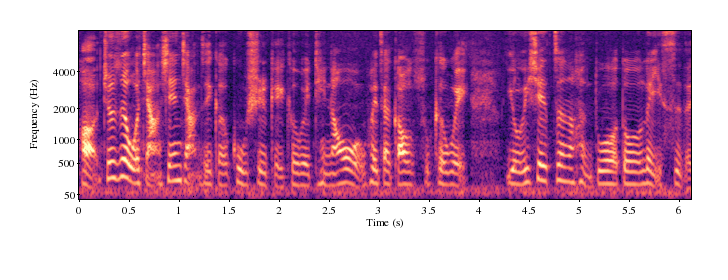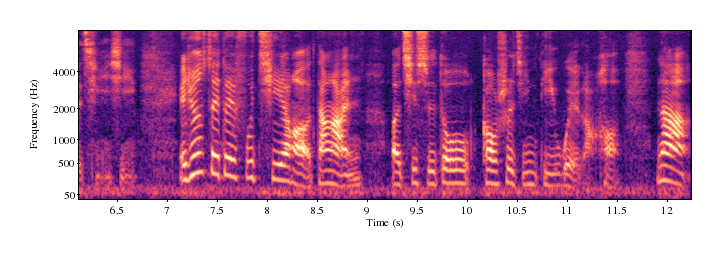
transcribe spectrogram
好，就是我讲先讲这个故事给各位听，然后我会再告诉各位，有一些真的很多都类似的情形，也就是这对夫妻啊，当然呃其实都高社经地位了哈。那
